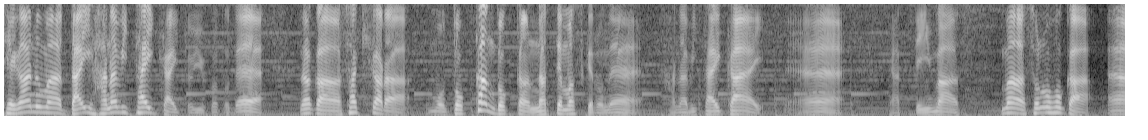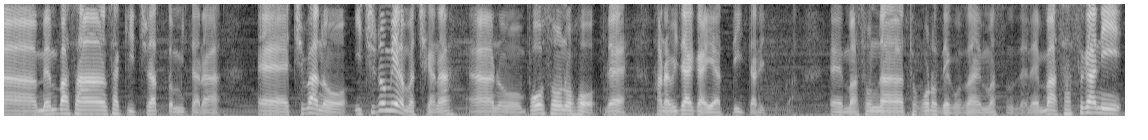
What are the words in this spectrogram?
手賀沼大花火大会ということでなんかさっきからもうどっかんどっかんなってますけどね。花火大会、ね。やっています。まあその他あメンバーさんさっきちらっと見たらえー千葉の一宮町かな。あの房総の方で花火大会やっていたりとか。えーまあ、そんなところでございますのでね、まあ、さすがに、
